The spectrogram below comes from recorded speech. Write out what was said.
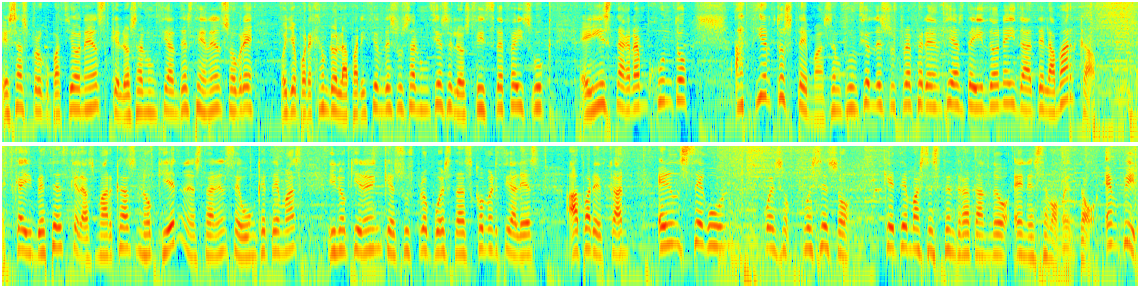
esas preocupaciones que los anunciantes tienen sobre, oye, por ejemplo, la aparición de sus anuncios en los feeds de Facebook e Instagram junto a ciertos temas en función de sus preferencias de idoneidad de la marca. Es que hay veces que las marcas no quieren estar en según qué temas y no quieren que sus propuestas comerciales aparezcan en según, pues, pues eso, qué temas estén tratando en ese momento. En fin,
